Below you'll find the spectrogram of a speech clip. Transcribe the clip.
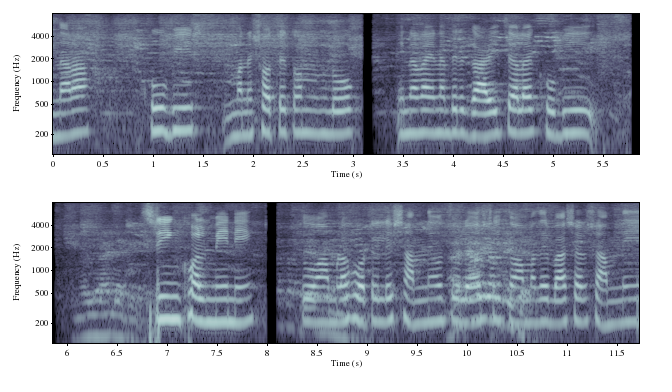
এনারা খুবই মানে সচেতন লোক। এনারা এনাদের গাড়ি চালায় খুবই শৃঙ্খল মেনে। তো আমরা হোটেলের সামনেও চলে আসি, তো আমাদের বাসার সামনেই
